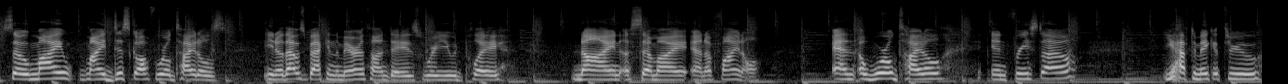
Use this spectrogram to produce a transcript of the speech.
So my my disc golf world titles, you know, that was back in the marathon days where you would play nine, a semi, and a final. And a world title in freestyle, you have to make it through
